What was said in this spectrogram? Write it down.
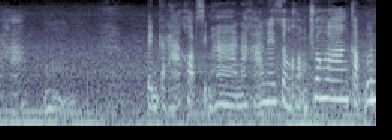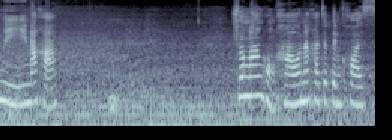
นะคะเป็นกระทะขอบ 15 นะคะ ในส่วนของช่วงล่างกับรุ่นนี้นะคะ ช่วงล่างของเขานะคะจะเป็นคอยส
